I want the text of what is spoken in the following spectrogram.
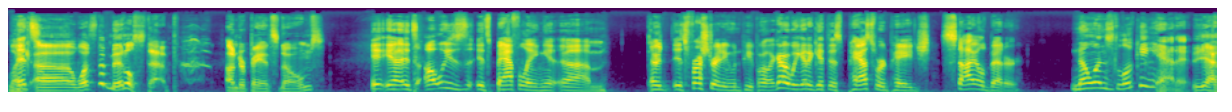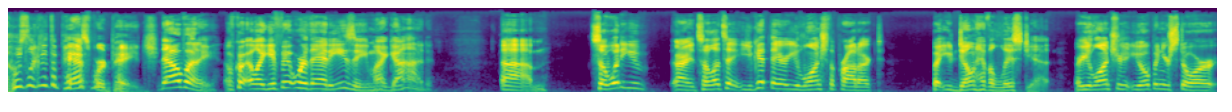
Like, uh, what's the middle step? Underpants gnomes. It, yeah, it's always it's baffling. Um, or it's frustrating when people are like, "Oh, we got to get this password page styled better." No one's looking at it. Yeah, who's looking at the password page? Nobody. Of course, like if it were that easy, my God. Um, so what do you? All right. So let's say you get there, you launch the product, but you don't have a list yet, or you launch your, you open your store,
